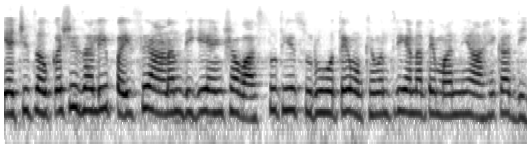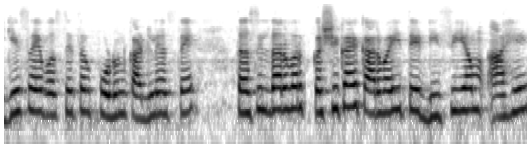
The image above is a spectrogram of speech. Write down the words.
याची चौकशी झाली. पैसे आनंद दिघे यांच्या वास्तूत हे सुरू होते. मुख्यमंत्री यांना ते मान्य आहे का? दिघे साहेब असते तर फोडून काढले असते. तहसीलदारवर कशी काय कारवाई? ते डी सी एम आहे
